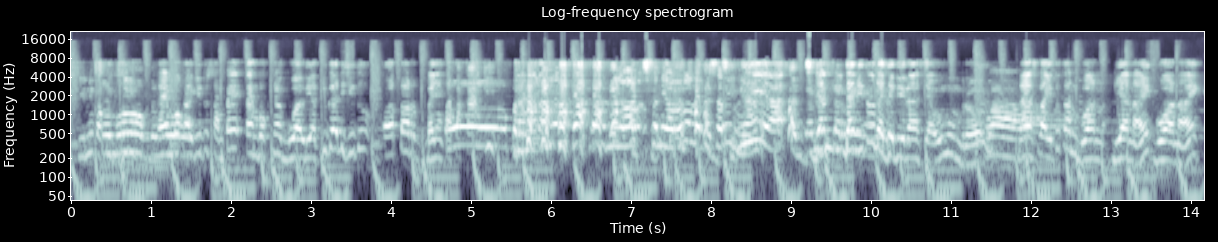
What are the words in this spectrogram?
sini, kaki ke Tembok, sini, tembok. kayak gitu sampai temboknya gua lihat juga di situ kotor, banyak tapak kaki. Oh, dia senior senior lu lebih sering ya. Iya, dan, dan itu udah jadi rahasia umum, Bro. Wah. Nah, setelah itu kan gua dia naik, gua naik.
